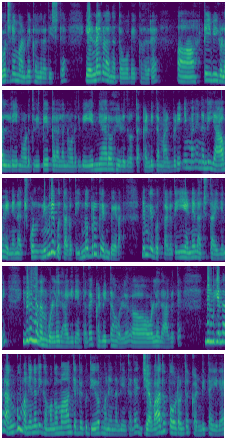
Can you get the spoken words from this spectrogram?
ಯೋಚನೆ ಮಾಡಬೇಕಾಗಿರೋದಿಷ್ಟೇ, ಎಣ್ಣೆಗಳನ್ನು ತಗೋಬೇಕಾದ್ರೆ ಟಿ ವಿಗಳಲ್ಲಿ ನೋಡಿದ್ವಿ ಪೇಪರೆಲ್ಲ ನೋಡಿದ್ವಿ, ಇನ್ಯಾರೋ ಹೇಳಿದ್ರು ಅಂತ ಖಂಡಿತ ಮಾಡಿಬಿಡಿ. ನಿಮ್ಮ ಮನೆಯಲ್ಲಿ ಯಾವ ಎಣ್ಣೆನ ಹಚ್ಕೊಂಡು, ನಿಮಗೆ ಗೊತ್ತಾಗುತ್ತೆ ಇನ್ನೊಬ್ರದ್ದೇನು ಬೇಡ, ನಿಮಗೆ ಗೊತ್ತಾಗುತ್ತೆ, ಈ ಎಣ್ಣೆನ ಹಚ್ತಾ ಇದ್ದೀನಿ, ಇದರಿಂದ ನನಗೆ ಒಳ್ಳೇದಾಗಿದೆ ಅಂತಂದರೆ ಖಂಡಿತ ಒಳ್ಳೆ ಒಳ್ಳೇದಾಗುತ್ತೆ. ನಿಮಗೇನಾದ್ರು ಹಂಗೂ ಮನೆಯಲ್ಲಿ ಘಮ ಘಮ ಅಂತಿರಬೇಕು ದೇವ್ರ ಮನೆಯಲ್ಲಿ ಅಂತಂದರೆ, ಜವಾದು ಪೌಡ್ರ್ ಅಂತೂ ಖಂಡಿತ ಇದೆ.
